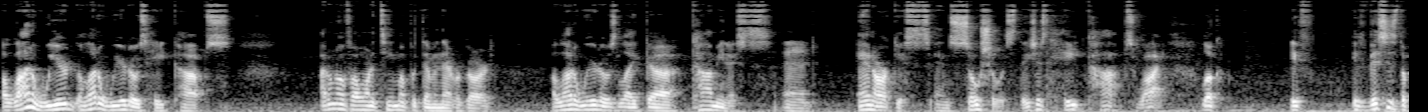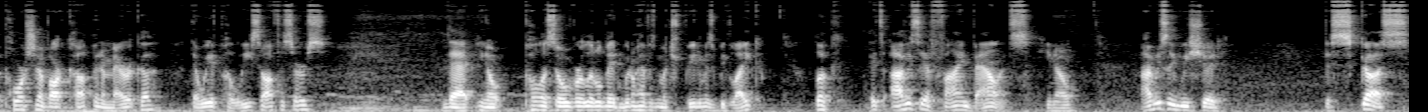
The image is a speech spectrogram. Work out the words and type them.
a lot of weird a lot of weirdos hate cops. I don't know if I want to team up with them in that regard. A lot of weirdos like uh, communists and anarchists and socialists. They just hate cops. Why? Look, if if this is the portion of our cup in America that we have police officers that you know pull us over a little bit and we don't have as much freedom as we'd like look it's obviously a fine balance you know obviously we should discuss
